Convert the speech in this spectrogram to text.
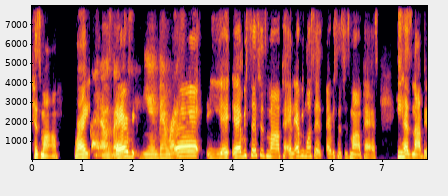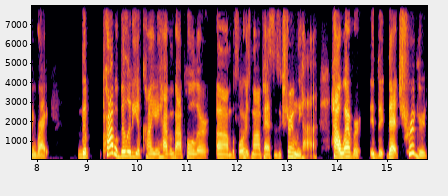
His mom. Right. Right. I was about every, say, he ain't been right. Uh, yeah, ever since his mom passed, and everyone says ever since his mom passed, he has not been right. The probability of Kanye having bipolar um, before his mom passed is extremely high. However, it, that triggered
